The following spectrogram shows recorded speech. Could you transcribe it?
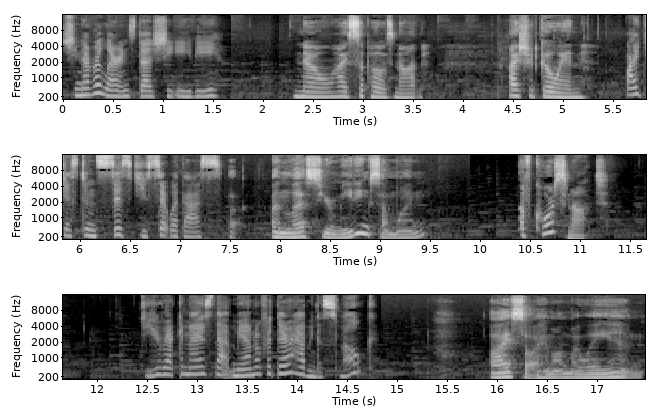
She never learns, does she, Evie? No, I suppose not. I should go in. I just insist you sit with us. Uh, unless you're meeting someone. Of course not. Do you recognize that man over there having a smoke? I saw him on my way in.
